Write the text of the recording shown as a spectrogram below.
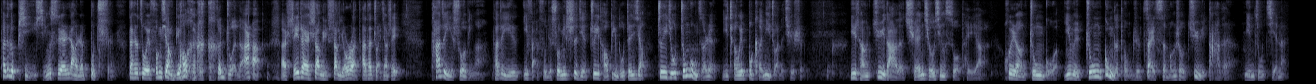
他这个品行虽然让人不齿，但是作为风向标很很准的啊啊！谁在上上游了，他他转向谁？他这一说明啊，他这一一反复，就说明世界追逃病毒真相、追究中共责任已成为不可逆转的趋势。一场巨大的全球性索赔啊，会让中国因为中共的统治再次蒙受巨大的民族劫难。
